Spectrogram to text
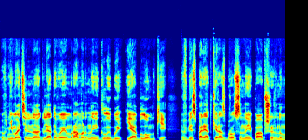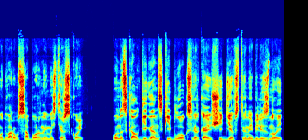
внимательно оглядывая мраморные глыбы и обломки, в беспорядке разбросанные по обширному двору соборной мастерской. Он искал гигантский блок, сверкающий девственной белизной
